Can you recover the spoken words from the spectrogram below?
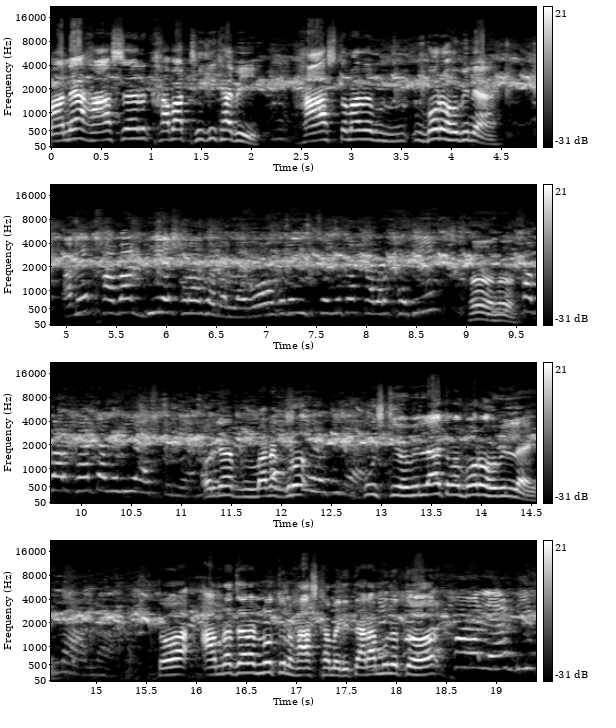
মানে হাঁসের খাবার ঠিকই খাবি, হাঁস তোমার বড় হবি না। খাবার দিয়ে খাবার খাবি হ্যাঁ হ্যাঁ। খাবার খাওয়া তেমনই আসবি না ওরকে মানে গ্রো হবি না। পুষ্টি হবিল্লাই তোমার বড় হবিল্লাই তো আমরা যারা নতুন হাঁস খামারি তারা মূলত খাওয়ালে ডিম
